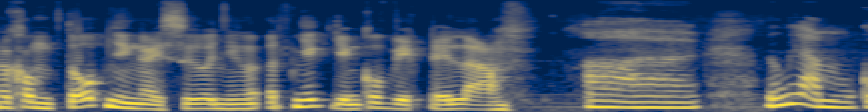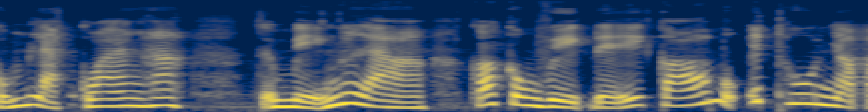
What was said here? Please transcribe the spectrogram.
nó không tốt như ngày xưa nhưng ít nhất vẫn có việc để làm. À, đúng là cũng lạc quan ha. Miễn là có công việc để có một ít thu nhập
